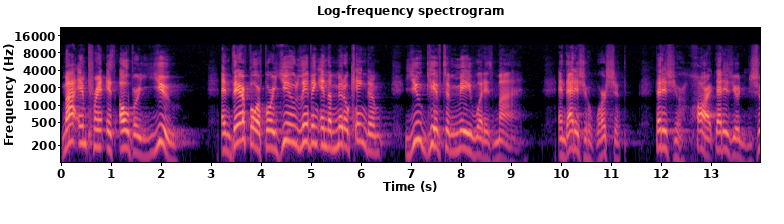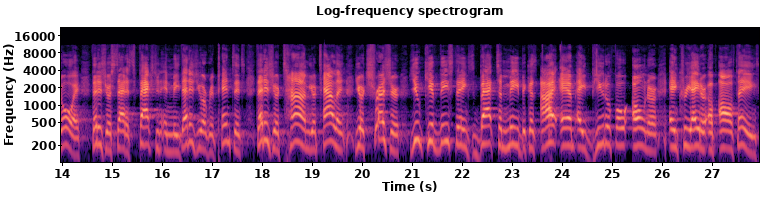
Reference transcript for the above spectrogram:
My imprint is over you. And therefore, for you living in the middle kingdom, you give to me what is mine. And that is your worship. That is your heart. That is your joy. That is your satisfaction in me. That is your repentance. That is your time, your talent, your treasure. You give these things back to me because I am a beautiful owner and creator of all things.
